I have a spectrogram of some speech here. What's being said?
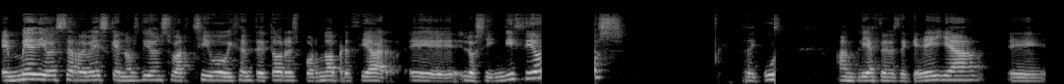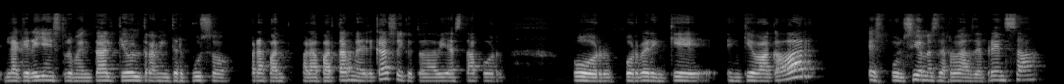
En medio ese revés que nos dio en su archivo Vicente Torres por no apreciar eh, los indicios, recursos ampliaciones de querella, eh, la querella instrumental que Oltra me interpuso para, para, apartarme del caso y que todavía está por, por, por ver en qué, en qué va a acabar, expulsiones de ruedas de prensa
